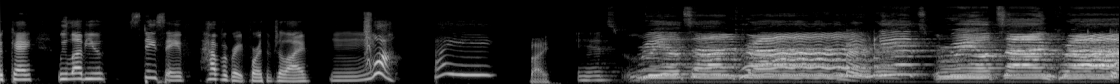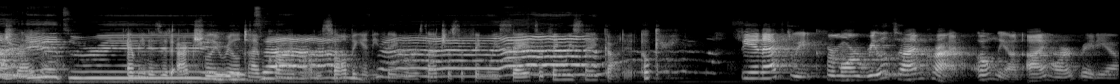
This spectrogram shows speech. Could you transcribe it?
Okay. We love you. Stay safe. Have a great 4th of July. Mwah! Bye. Bye. It's real time crime. It's real time actually real time crime? Are we solving anything, or is that just a thing we say? It's a thing we say. Got it. Okay. See you next week for more real time crime, only on iHeartRadio.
